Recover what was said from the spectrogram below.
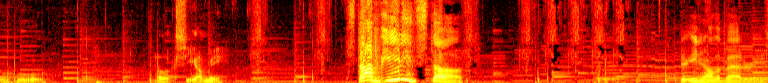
Ooh. That looks yummy. Stop eating stuff. You're eating all the batteries.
